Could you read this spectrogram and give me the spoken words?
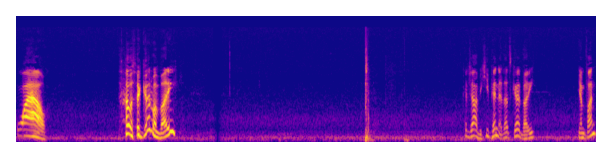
Wow. That was a good one, buddy. Good job. You keep hitting it. That's good, buddy. You having fun?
